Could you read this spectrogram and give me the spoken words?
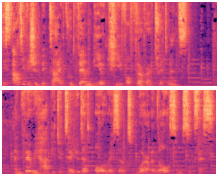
this artificial peptide could then be a key for further treatments. I'm very happy to tell you that all results were an awesome success.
